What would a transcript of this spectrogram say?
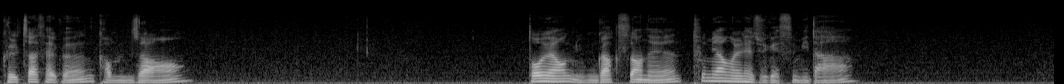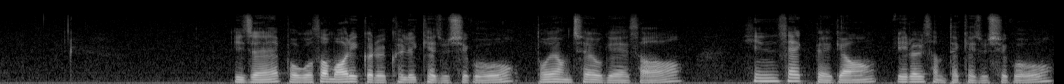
글자 색은 검정 도형 윤곽선은 투명을 해주겠습니다. 이제 보고서 머리글을 클릭해 주시고 도형 채우기에서 흰색 배경 1을 선택해 주시고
